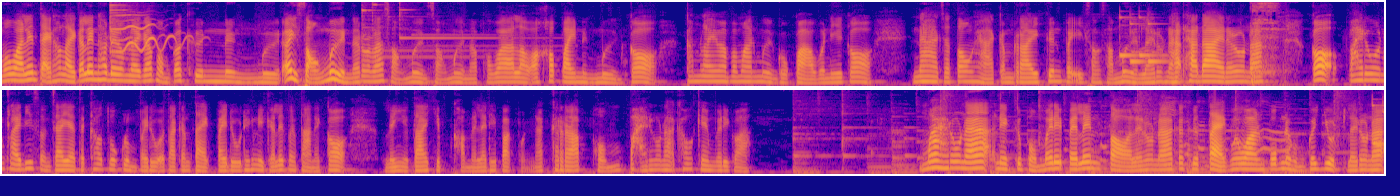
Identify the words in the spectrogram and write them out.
เมื่อวานเล่นแตกเท่าไหร่ก็เล่นเท่าเดิมเลยครับผมก็คือ1 0,000เอ้ย20,000นะแล้วนะ20,000 20,000เนาะเพราะว่าเราเอาเข้าไป 10,000 ก็กำไรมาประมาณหมื่นกว่าๆวันนี้ก็น่าจะต้องหากำไรขึ้นไปอีก2 3หมื่นแล้วนะถ้าได้นะล้วนะ ก็ไปทุกคนใครที่สนใจอยากจะเข้าตัวกลุ่มไปดูอัตราการแตกไปดูเทคนิคการเล่นต่างๆเนี่ยก็ลิงก์อยู่ใต้คลิปคอมเมนต์และที่ปักหมุดนะครับ ผมไปทุกคนนะเข้าเกมกันดีกว่า มาทุกคนนะเนี่ยคือผมไม่ได้ไปเล่นต่อเลยนะ ก็คือแตกเมื่อวานปุ๊บเนี่ยผมก็หยุดเลยนะ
